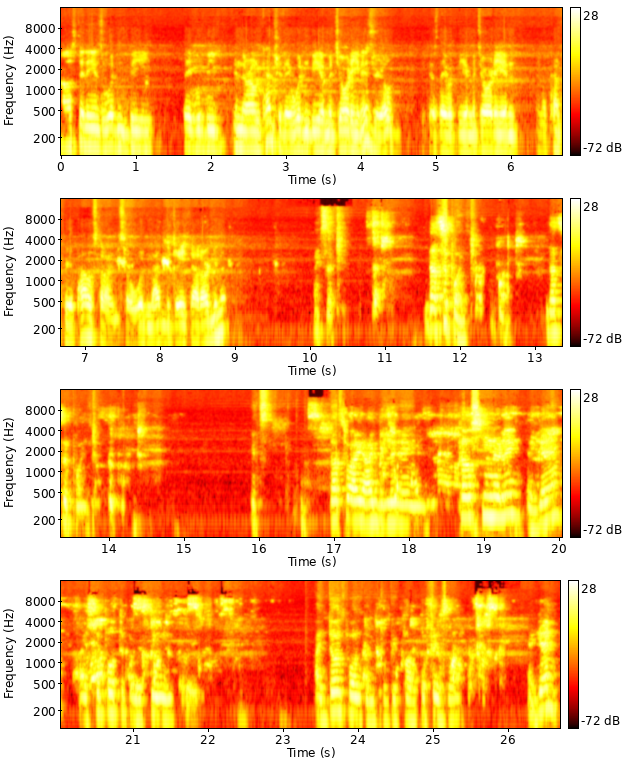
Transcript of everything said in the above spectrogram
Palestinians wouldn't be they would be in their own country. They wouldn't be a majority in Israel because they would be a majority in, in the country of Palestine. So wouldn't that negate that argument? Exactly. That's the point. That's the point. It's that's why I believe personally, again, I support the Palestinian state. I don't want them to be part of Israel. Again,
